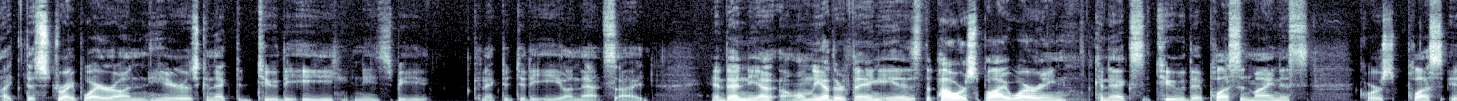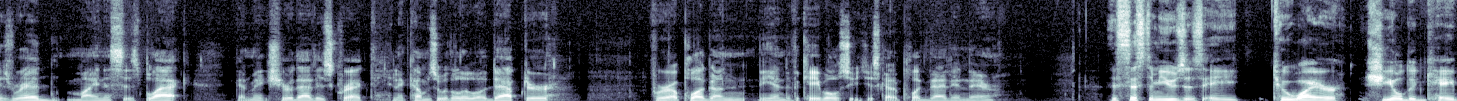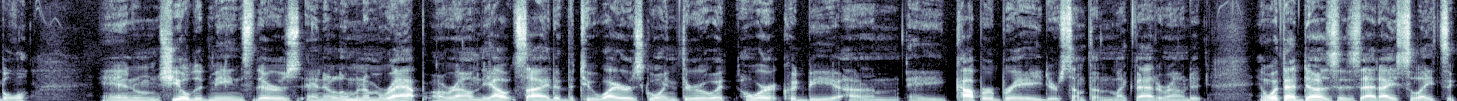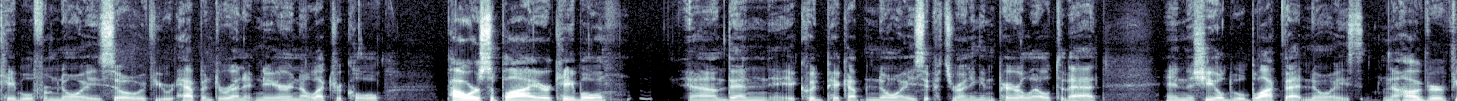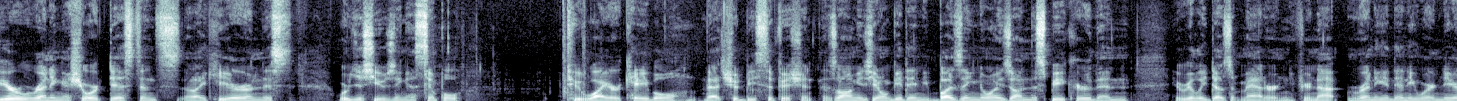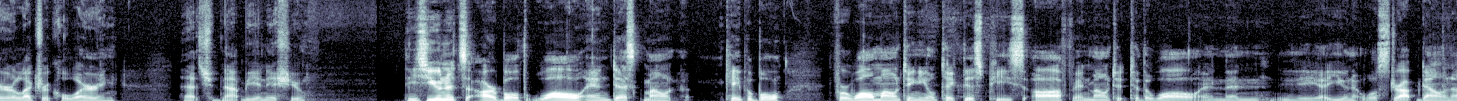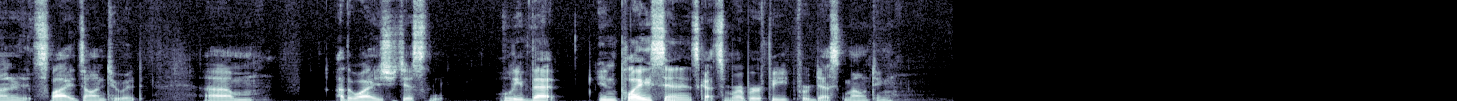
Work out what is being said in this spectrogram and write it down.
like the stripe wire on here is connected to the E. It needs to be connected to the E on that side. And then the only other thing is the power supply wiring connects to the plus and minus. Of course, plus is red, minus is black. Got to make sure that is correct. And it comes with a little adapter for a plug on the end of the cable. So you just got to plug that in there. This system uses a two wire shielded cable. And shielded means there's an aluminum wrap around the outside of the two wires going through it, or it could be um, a copper braid or something like that around it. And what that does is that isolates the cable from noise. So if you happen to run it near an electrical power supply or cable, um, then it could pick up noise if it's running in parallel to that. And the shield will block that noise. Now, however, if you're running a short distance, like here on this, we're just using a simple two wire cable. That should be sufficient. As long as you don't get any buzzing noise on the speaker, then it really doesn't matter. And if you're not running it anywhere near electrical wiring, that should not be an issue. These units are both wall and desk mount capable. For wall mounting, you'll take this piece off and mount it to the wall, and then the uh, unit will drop down on it. It slides onto it. Um, otherwise, you just leave that in place, and it's got some rubber feet for desk mounting.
